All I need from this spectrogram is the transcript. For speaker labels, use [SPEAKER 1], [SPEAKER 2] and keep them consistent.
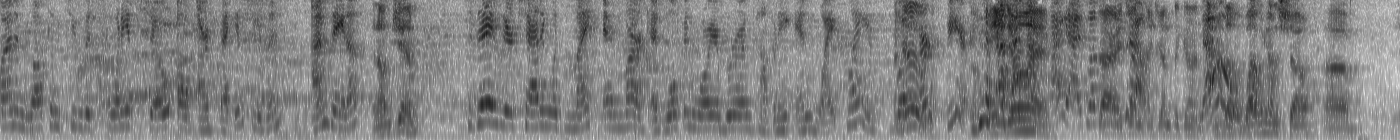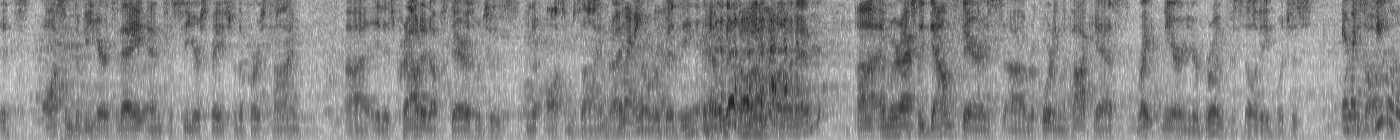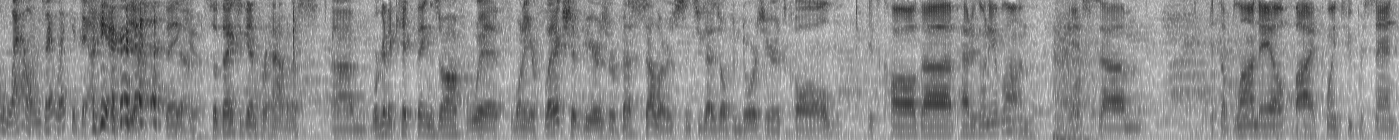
[SPEAKER 1] everyone, and welcome to the 20th show of our second season. I'm Dana.
[SPEAKER 2] And I'm Jim.
[SPEAKER 1] Today we are chatting with Mike and Mark at Wolf and Warrior Brewing Company in White Plains. But
[SPEAKER 3] Hello.
[SPEAKER 1] first, beer.
[SPEAKER 4] How you doing?
[SPEAKER 1] Hi guys, welcome
[SPEAKER 3] Sorry, I
[SPEAKER 1] to the
[SPEAKER 3] jumped,
[SPEAKER 1] show.
[SPEAKER 3] I jumped the gun.
[SPEAKER 1] No,
[SPEAKER 2] No, welcome,
[SPEAKER 1] welcome.
[SPEAKER 2] to the show. Um, it's awesome to be here today and to see your space for the first time. Uh, it is crowded upstairs, which is an awesome sign, right?
[SPEAKER 1] Money.
[SPEAKER 2] So we're busy and we've got some money flowing in. Uh, and we're actually downstairs uh, recording the podcast right near your brewing facility, which is
[SPEAKER 1] In a
[SPEAKER 2] which is
[SPEAKER 1] cute
[SPEAKER 2] awesome.
[SPEAKER 1] little lounge. I like it down here.
[SPEAKER 2] Yeah,
[SPEAKER 4] Thank
[SPEAKER 2] yeah.
[SPEAKER 4] you.
[SPEAKER 2] So thanks again for having us. Um, we're going to kick things off with one of your flagship beers or best sellers since you guys opened doors here. It's called
[SPEAKER 3] It's called uh, Patagonia Blonde. It's um, it's a blonde ale, five point two percent.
